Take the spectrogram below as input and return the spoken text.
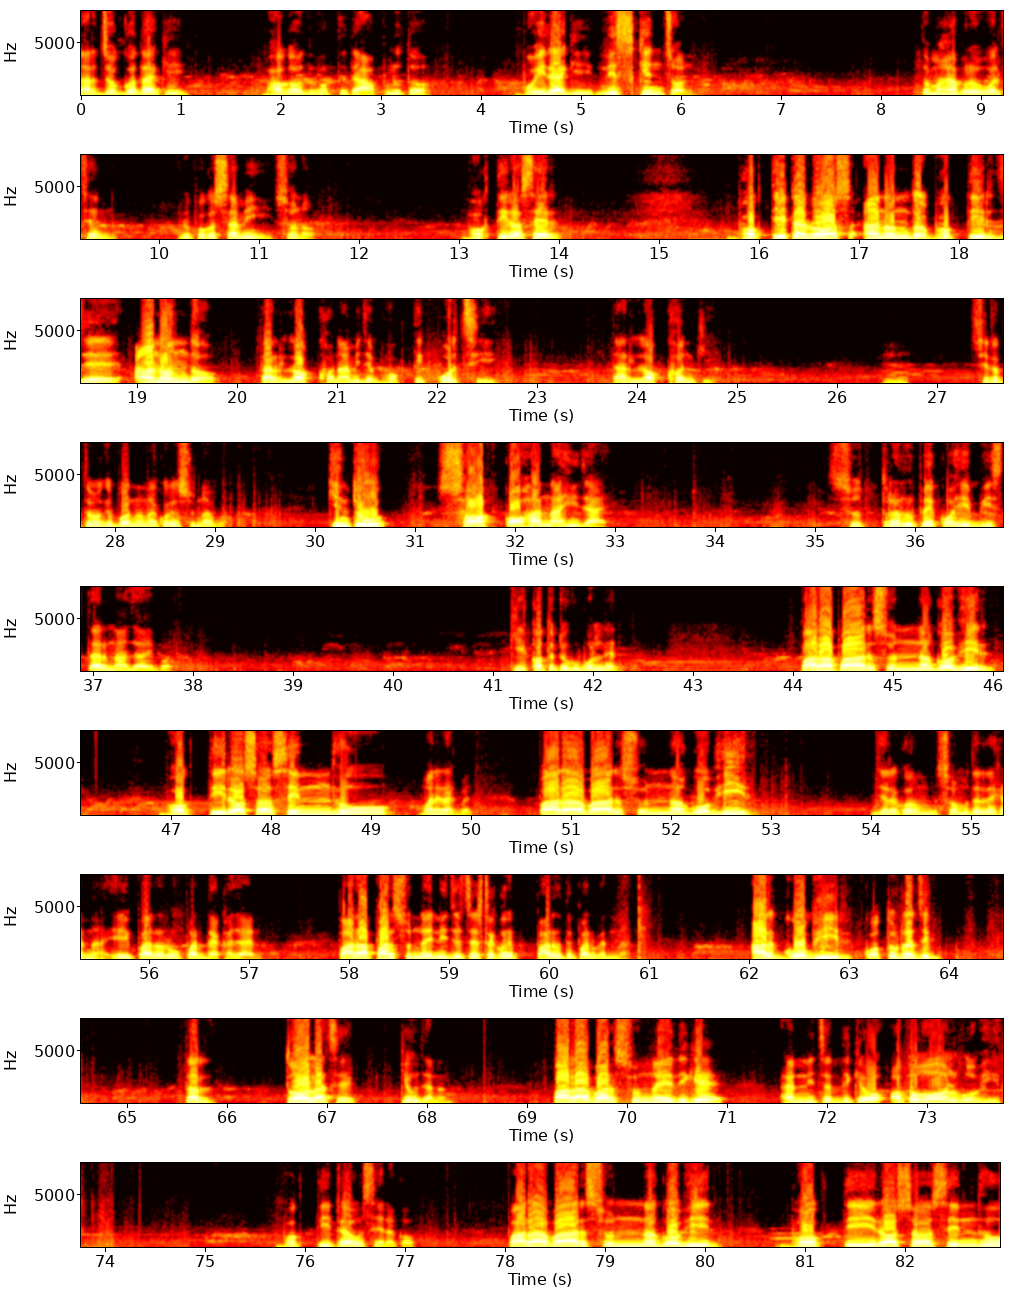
তার যোগ্যতা কি? ভগবত ভক্তিতে আপ্লুত, বৈরাগী, নিষ্কিঞ্চন। তো মহাপ্রভু বলছেন রূপ গোস্বামী, শোনো ভক্তি রসের ভক্তি এটা রস, আনন্দ। ভক্তির যে আনন্দ তার লক্ষণ আমি যে ভক্তি করছি তার লক্ষণ কি? হ্যাঁ, সেটা তোমাকে বর্ণনা করে শোনাবো। কিন্তু সব কহা নাহি যায়। সূত্ররূপে কহি বিস্তার না যায় বল। কে কতটুকু বললেন? পারাপার শূন্য গভীর ভক্তি রস সিন্ধু। মনে রাখবেন পারাবার শূন্য গভীর। যেরকম সমুদ্রে দেখেন না, এই পার আর ওপার দেখা যায় না। পারাপার শূন্য, এই নিজে চেষ্টা করে পার হতে পারবেন না। আর গভীর, কতটা যে তার তল আছে, কেউ জানে না। পারাবার শূন্য এদিকে আর নিচের দিকেও অতল গভীর। ভক্তিটাও সেরকম। পারাবার শূন্য গভীর ভক্তি রস সিন্ধু,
